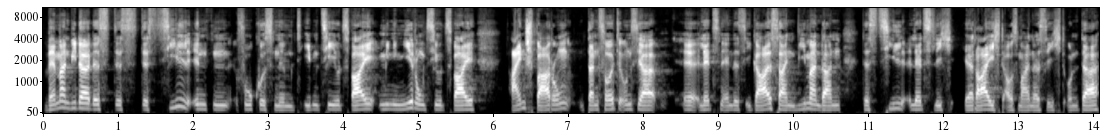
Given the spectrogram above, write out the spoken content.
wenn man wieder das, das, das Ziel in den Fokus nimmt, eben CO2-Minimierung, CO2 Einsparung, dann sollte uns ja äh, letzten Endes egal sein, wie man dann das Ziel letztlich erreicht, aus meiner Sicht. Und da,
